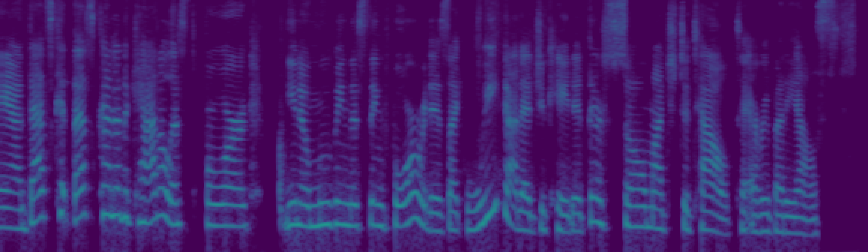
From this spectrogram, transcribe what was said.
And that's that's kind of the catalyst for you know moving this thing forward. Is like we got educated. There's so much to tell to everybody else.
